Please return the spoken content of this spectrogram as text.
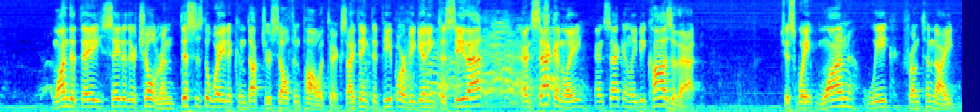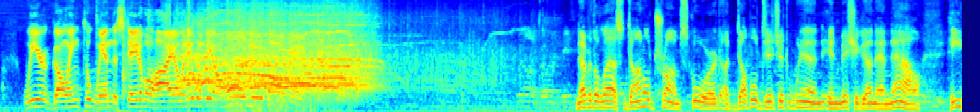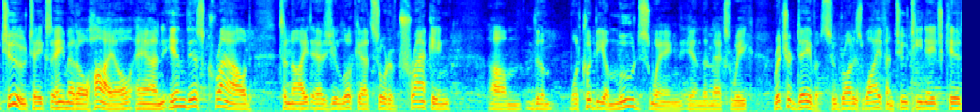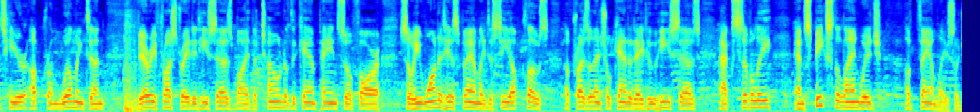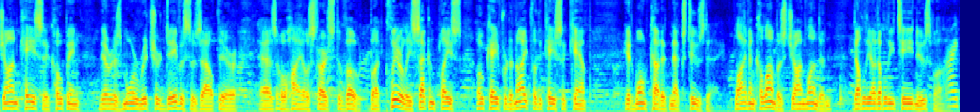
one that they say to their children, this is the way to conduct yourself in politics. I think that people are beginning to see that. And secondly, and secondly, because of that, just wait one week from tonight, we are going to win the state of Ohio, and it will be a whole new ballgame. Nevertheless, Donald Trump scored a double digit win in Michigan, and now he too takes aim at Ohio. And in this crowd tonight, as you look at sort of tracking um, the what could be a mood swing in the next week, Richard Davis, who brought his wife and two teenage kids here up from Wilmington, very frustrated, he says, by the tone of the campaign so far. So he wanted his family to see up close a presidential candidate who he says acts civilly and speaks the language of family. So John Kasich hoping there is more Richard Davises out there as Ohio starts to vote. But clearly, second place okay for tonight for the Kasich camp. It won't cut it next Tuesday. Live in Columbus, John London, WLWT News 5.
